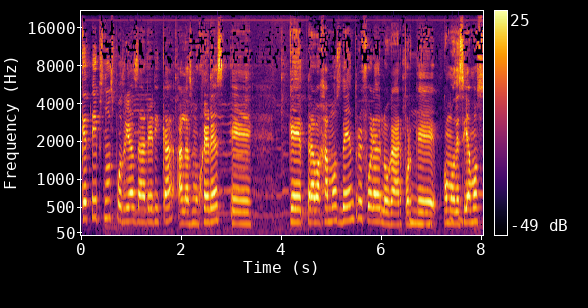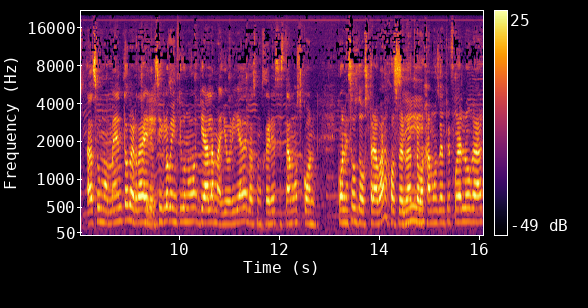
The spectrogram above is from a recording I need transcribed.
¿Qué tips nos podrías dar, Erika, a las mujeres eh, que trabajamos dentro y fuera del hogar? Porque, mm. como decíamos hace un momento, ¿verdad? En el siglo XXI ya la mayoría de las mujeres estamos con, con esos dos trabajos, ¿verdad? Trabajamos dentro y fuera del hogar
